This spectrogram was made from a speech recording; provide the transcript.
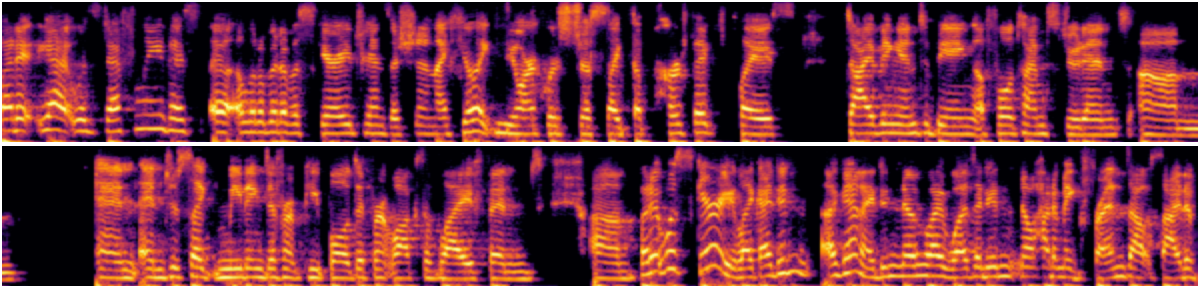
but it, yeah it was definitely this a, a little bit of a scary transition. I feel like new york was just like the perfect place diving into being a full-time student. Um, and and just like meeting different people different walks of life and um, but it was scary. Like i didn't again i didn't know who i was. I didn't know how to make friends outside of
